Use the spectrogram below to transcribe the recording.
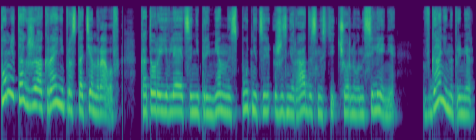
Помни также о крайней простоте нравов, которая является непременной спутницей жизнерадостности черного населения. В Гане, например,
